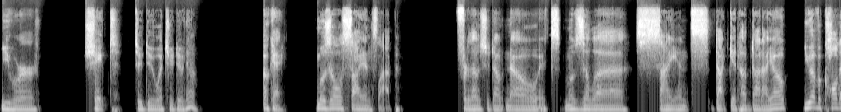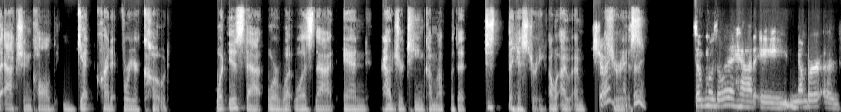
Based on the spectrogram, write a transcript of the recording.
you were shaped to do what you do now. Okay. Mozilla Science Lab. For those who don't know, it's Mozilla science.github.io. You have a call to action called Get Credit for Your Code. What is that or what was that? And how did your team come up with it? Just the history. I, am sure, curious. Absolutely. So, Mozilla had a number of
